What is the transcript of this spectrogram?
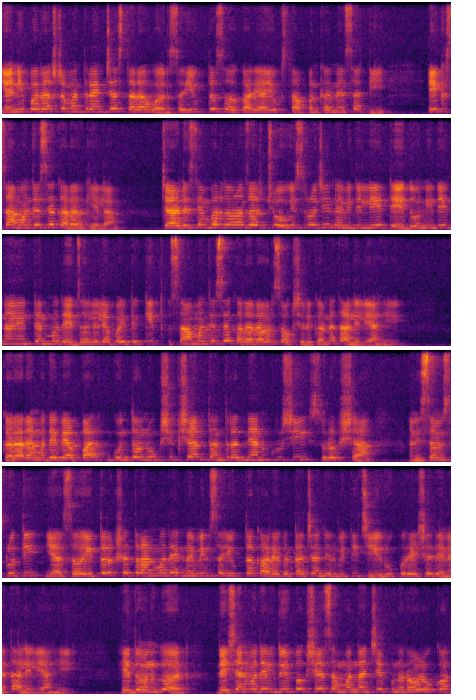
यांनी परराष्ट्रमंत्र्यांच्या स्तरावर संयुक्त सहकार्य आयोग स्थापन करण्यासाठी एक सामंजस्य करार केला. चार डिसेंबर दोन हजार चोवीस रोजी नवी दिल्ली येथे दोन्ही नेत्यांमध्ये झालेल्या बैठकीत सामंजस्य करारावर स्वाक्षरी करण्यात आलेली आहे. करारामध्ये व्यापार गुंतवणूक शिक्षण तंत्रज्ञान कृषी सुरक्षा आणि संस्कृती यासह इतर क्षेत्रांमध्ये नवीन संयुक्त कार्यगटाच्या निर्मितीची रूपरेषा देण्यात आलेली आहे. हे दोन गट देशांमधील द्विपक्षीय संबंधांचे पुनरावलोकन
